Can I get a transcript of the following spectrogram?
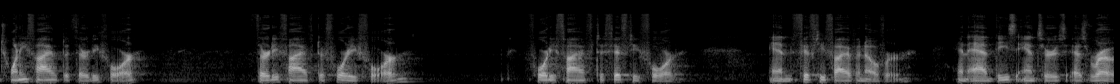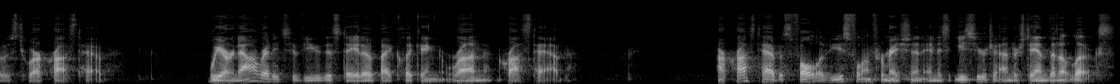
25 to 34, 35 to 44, 45 to 54, and 55 and over, and add these answers as rows to our crosstab. We are now ready to view this data by clicking Run Crosstab. Our crosstab is full of useful information and is easier to understand than it looks.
